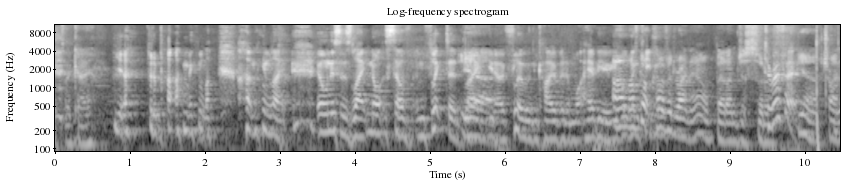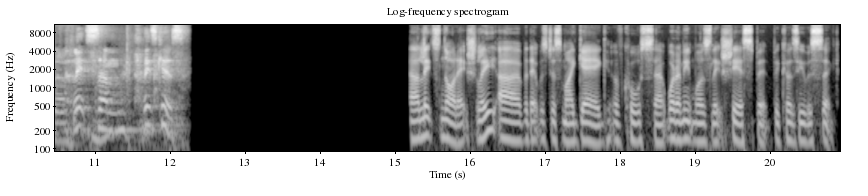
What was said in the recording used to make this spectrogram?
it's okay. yeah, but apart, I mean, like, I mean, like illnesses like not self-inflicted, Yeah. like you know, flu and COVID and what have you. Um, I've got keeping- COVID right now, but I'm just sort of Terrific. Yeah, trying to. Let's um, let's kiss. Uh, let's not actually, uh, but that was just my gag, of course. Uh, what I meant was let's share spit because he was sick.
